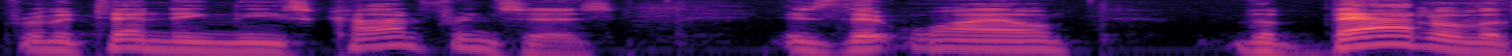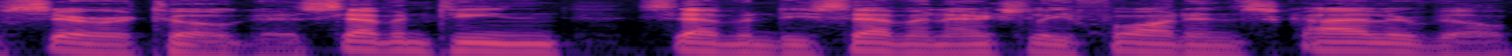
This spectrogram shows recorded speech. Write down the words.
from attending these conferences is that while the Battle of Saratoga, 1777, actually fought in Schuylerville,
